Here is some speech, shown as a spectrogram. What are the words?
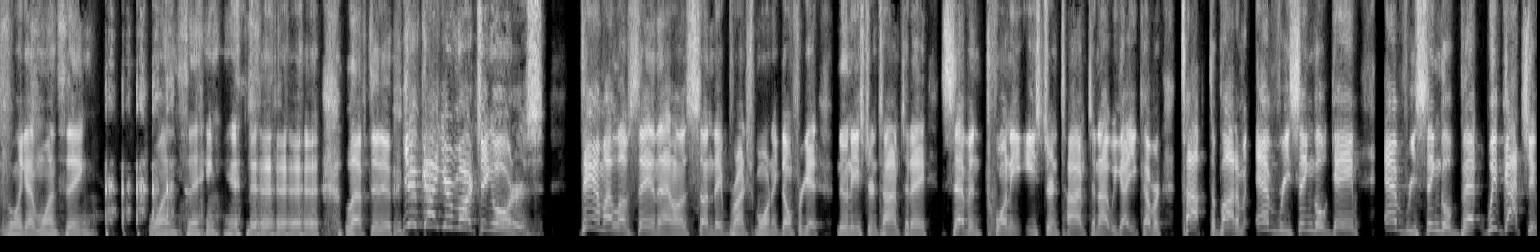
We've only got one thing, one thing left to do. You've got your marching orders. Damn, I love saying that on a Sunday brunch morning. Don't forget noon Eastern time today, 7:20 Eastern time tonight. We got you covered top to bottom every single game, every single bet. We've got you.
